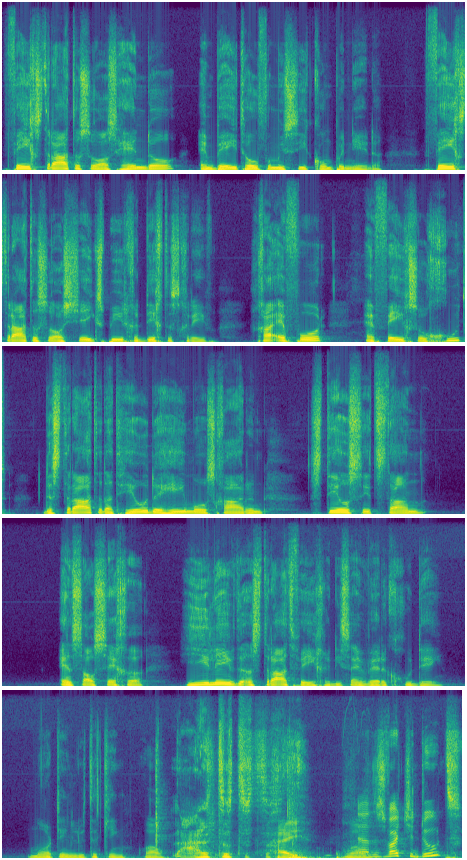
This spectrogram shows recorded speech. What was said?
Veeg straten zoals Handel en Beethoven muziek componeerden. Veeg straten zoals Shakespeare gedichten schreef. Ga ervoor en veeg zo goed de straten dat heel de hemelscharen stil zit staan en zal zeggen: Hier leefde een straatveger die zijn werk goed deed. Martin Luther King. Wauw. Nou, dat, dat, dat- Hey, wauw. Ja, dus wat je doet,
